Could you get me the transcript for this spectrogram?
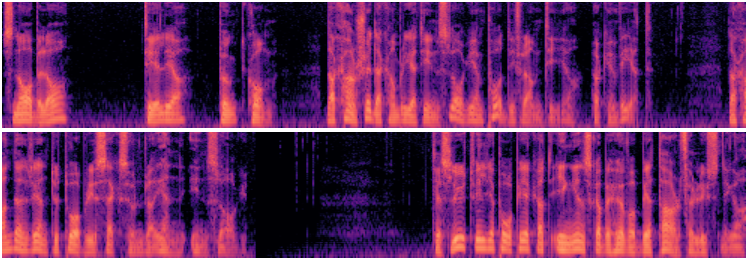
snabela telia.com. Då kanske det kan bli ett inslag i en podd i framtiden, höken vet. Då kan det rent utav bli 601 inslag. Till slut vill jag påpeka att ingen ska behöva betala för lyssningar.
